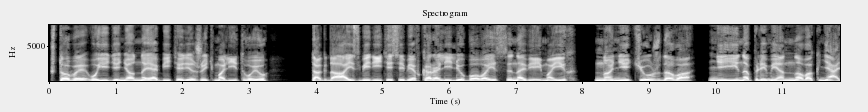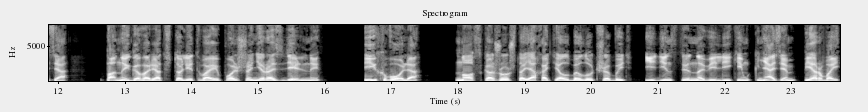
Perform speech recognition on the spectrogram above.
чтобы в уединенной обители жить молитвою, тогда изберите себе в короли любого из сыновей моих, но не чуждого, не иноплеменного князя. Паны говорят, что Литва и Польша нераздельны. Их воля. Но скажу, что я хотел бы лучше быть единственно великим князем первой,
